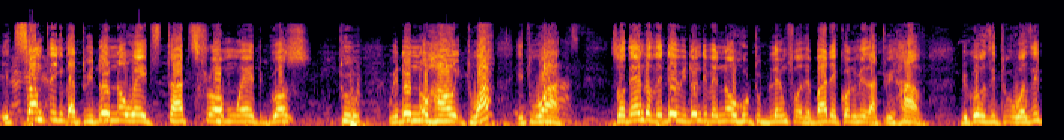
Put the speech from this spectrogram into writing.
It's something that we don't know where it starts from, where it goes to. We don't know how it, wa- it works. So at the end of the day, we don't even know who to blame for the bad economy that we have. Because it was it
